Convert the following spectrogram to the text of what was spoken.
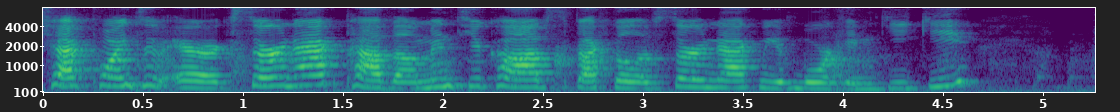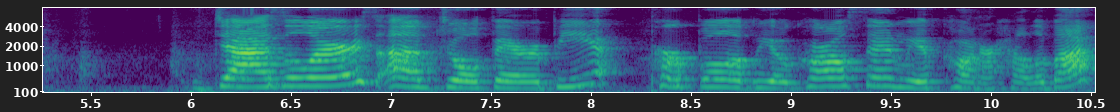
Checkpoints of Erik Cernak, Pavel Mintyukov, Speckle of Cernak. We have Morgan Geekie. Dazzlers of Joel Farabee, Purple of Leo Carlsson. We have Connor Hellebuyck.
